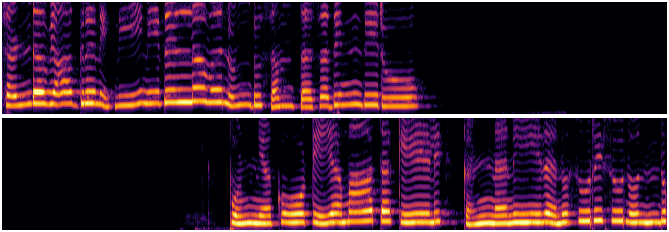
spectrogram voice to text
ಚಂಡವ್ಯಾಘ್ರನೆ ನೀನಿದೆಲ್ಲವನುಂಡು ಸಂತಸದಿಂದಿರು. ಪುಣ್ಯಕೋಟಿಯ ಮಾತ ಕೇಳಿ ಕಣ್ಣ ನೀರನು ಸುರಿಸು ನೊಂದು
